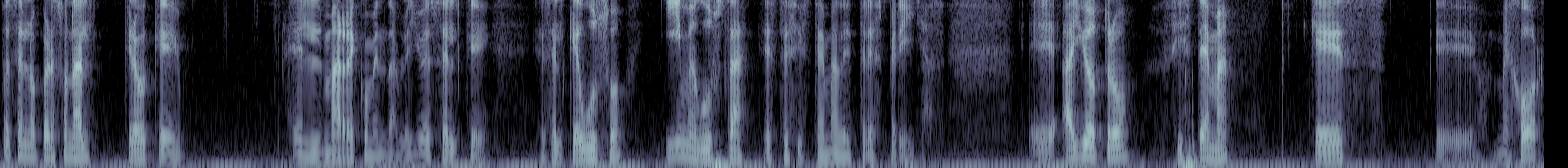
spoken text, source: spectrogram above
pues en lo personal creo que el más recomendable. Yo es el que es el que uso y me gusta este sistema de tres perillas. Eh, hay otro sistema que es eh, mejor.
